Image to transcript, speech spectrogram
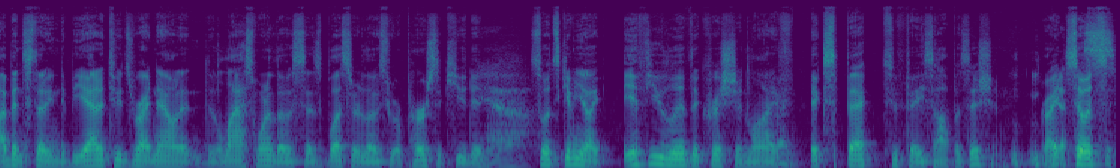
I've been studying the Beatitudes right now, and the last one of those says, "Blessed are those who are persecuted." Yeah. So it's giving you like, if you live the Christian life, right. expect to face opposition, right? yes. So it's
